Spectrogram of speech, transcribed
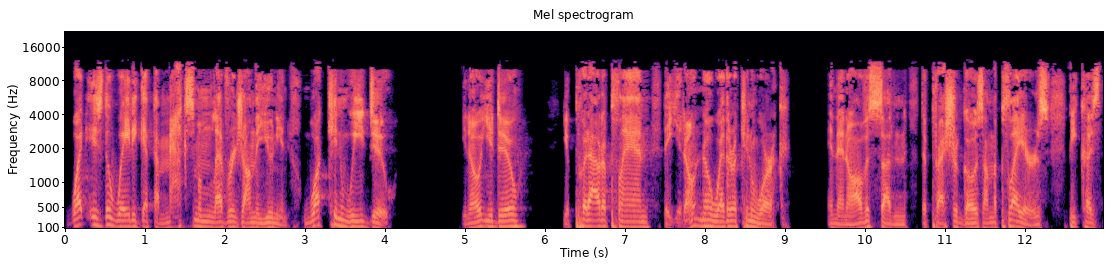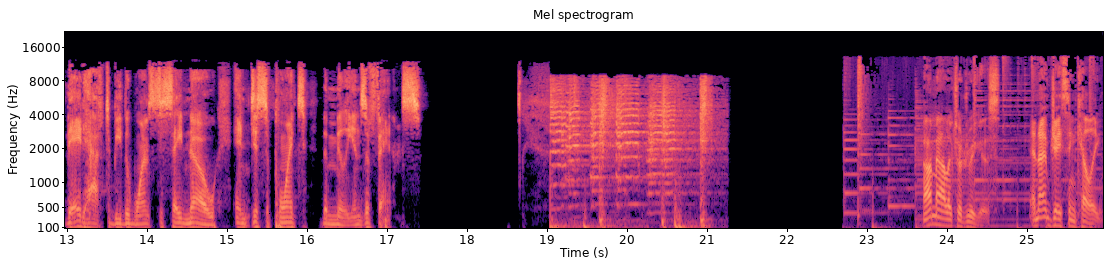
What is the way to get the maximum leverage on the union? What can we do? You know what you do? You put out a plan that you don't know whether it can work and then all of a sudden, the pressure goes on the players because they'd have to be the ones to say no and disappoint the millions of fans. I'm Alex Rodriguez. And I'm Jason Kelly.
